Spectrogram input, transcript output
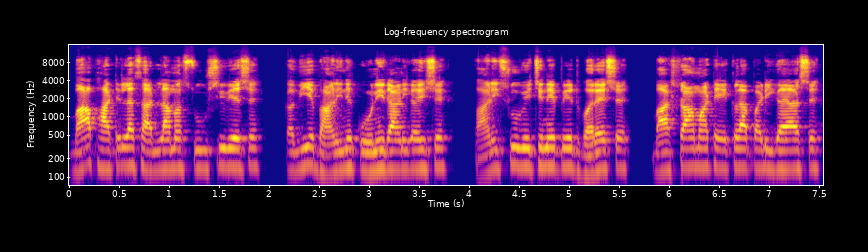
બા ફાટેલા સાડલામાં શું સીવે છે? કવિએ ભાણીને કોની રાણી કહી છે? ભાણી શું વેચીને પેટ ભરે છે? બા શા માટે એકલા પડી ગયા છે?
